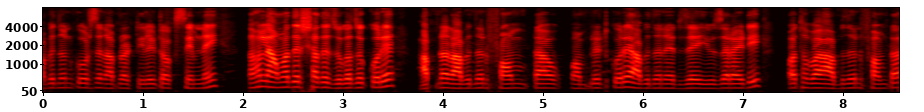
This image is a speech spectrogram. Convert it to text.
আবেদন করছেন, আপনার টেলিটক সিম নেই, তাহলে আমাদের সাথে যোগাযোগ করে আপনার আবেদন ফর্মটা কমপ্লিট করে আবেদনের যে ইউজার আইডি অথবা আবেদন ফর্মটা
